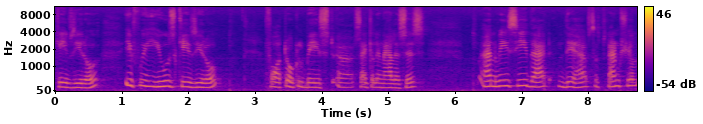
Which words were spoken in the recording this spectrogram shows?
k 0 if we use k 0 for total based uh, cycle analysis and we see that they have substantial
